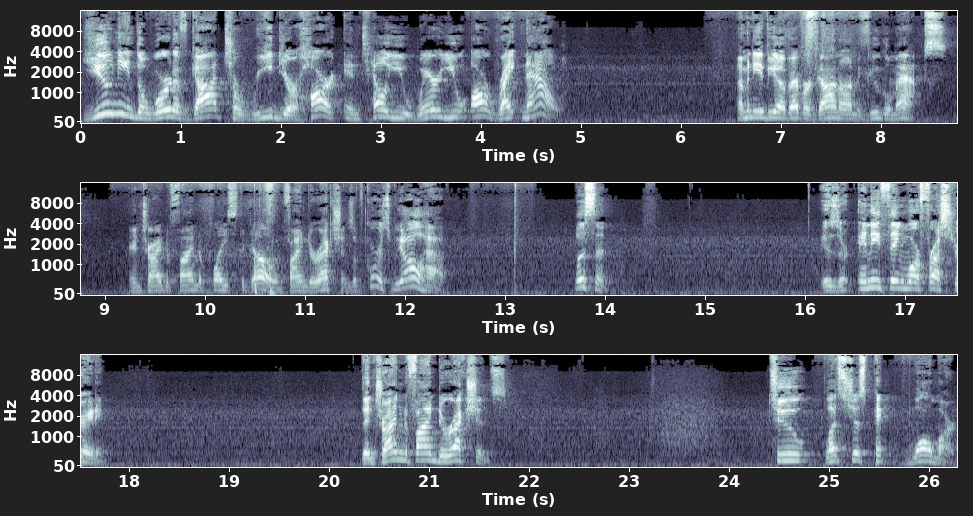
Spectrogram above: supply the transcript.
you need the Word of God to read your heart and tell you where you are right now. How many of you have ever gone on to Google Maps and tried to find a place to go and find directions? Of course, we all have. Listen, is there anything more frustrating than trying to find directions to, let's just pick Walmart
